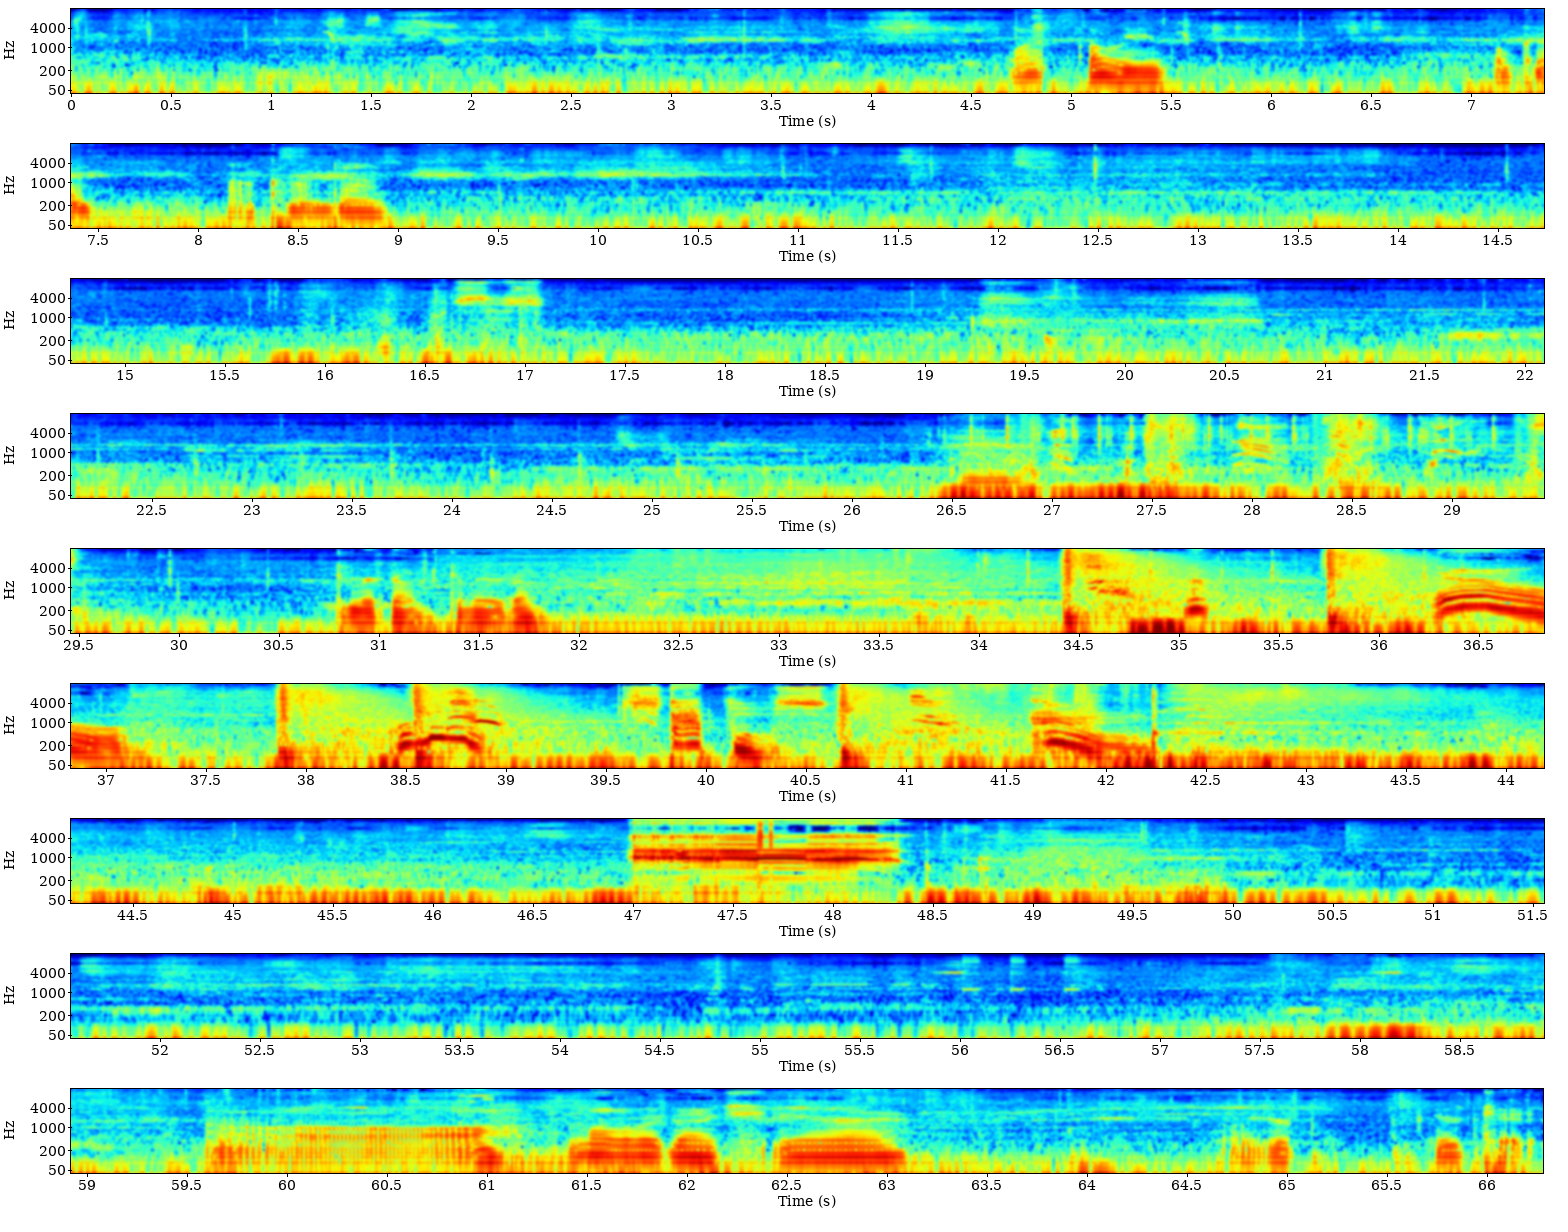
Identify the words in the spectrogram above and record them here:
What? Oh, you. Okay. Oh, I'm all the way back here. Oh, you're, you're kidding.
